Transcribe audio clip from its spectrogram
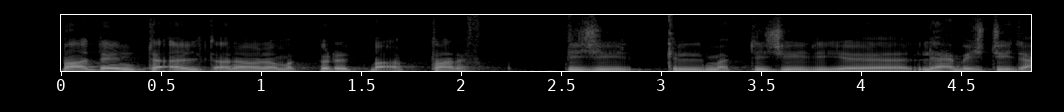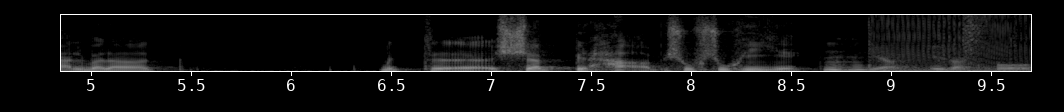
بعدين انتقلت أنا لما كبرت بقى بتعرف بتيجي كل ما بتيجي آه، لعبة جديدة على البلد. بت... الشاب بيلحقها بيشوف شو هي. إيدك فوق.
